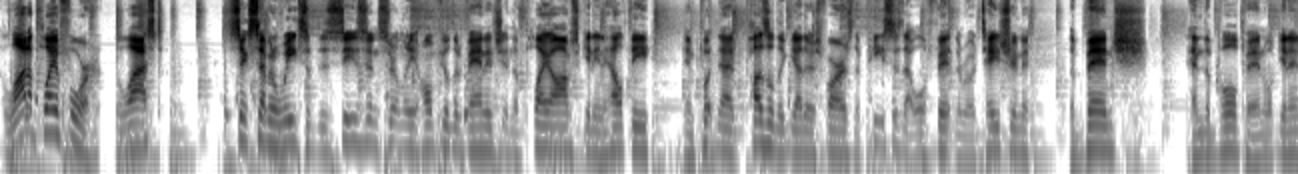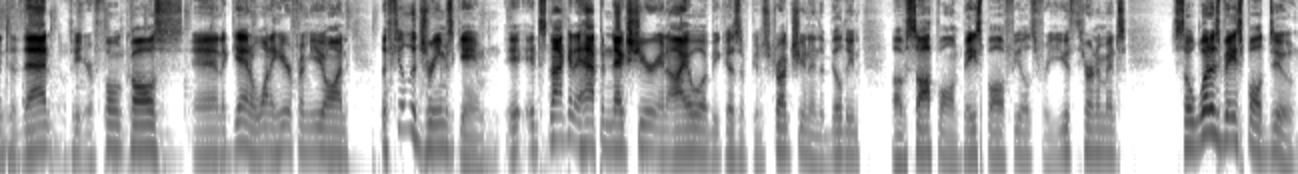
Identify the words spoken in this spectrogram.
a lot of play for the last six, seven weeks of the season. Certainly home field advantage in the playoffs, getting healthy and putting that puzzle together as far as the pieces that will fit in the rotation, the bench and the bullpen. We'll get into that. We'll take your phone calls. And again, I want to hear from you on the Field of Dreams game. It's not going to happen next year in Iowa because of construction and the building of softball and baseball fields for youth tournaments. So, what does baseball do?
